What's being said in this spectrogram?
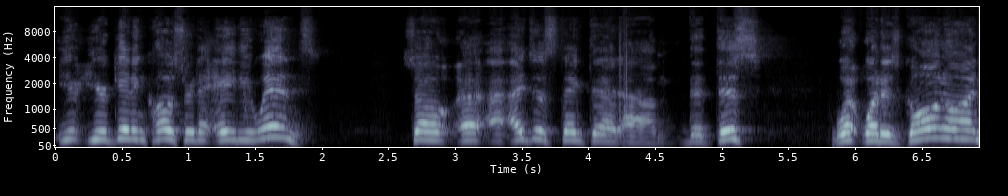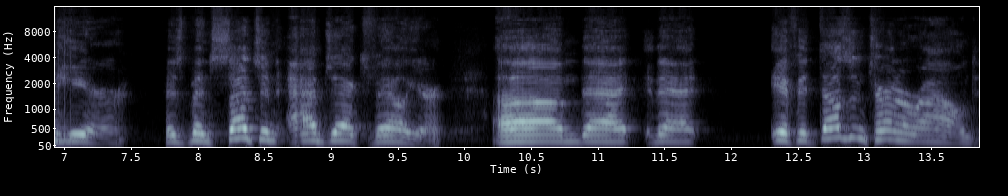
You, you're getting closer to 80 wins. So, uh, I just think that um, that this what what is going on here has been such an abject failure um, that that if it doesn't turn around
